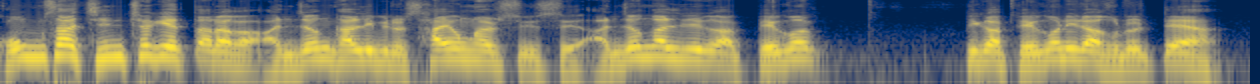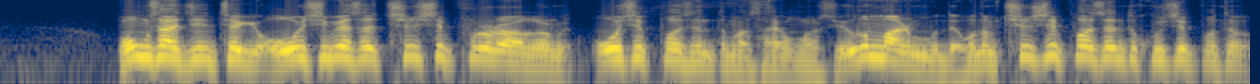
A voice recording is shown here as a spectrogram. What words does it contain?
공사 진척에 따라가 안전관리비를 사용할 수 있어요. 안전관리비가 100원, 비가 100원이라 그럴 때 공사 진척이 50에서 70%라 그러면 50%만 사용할 수. 이것만 알면 돼. 그다음 70% 90%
